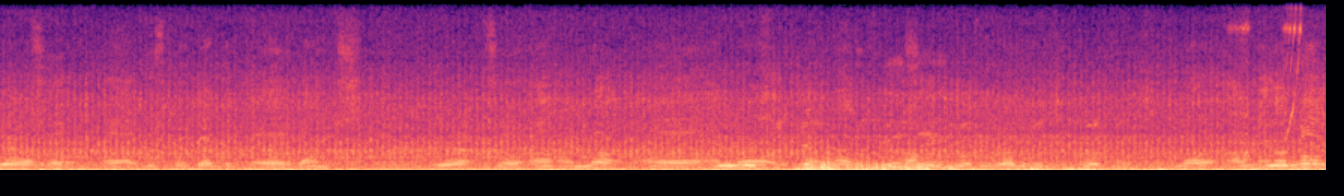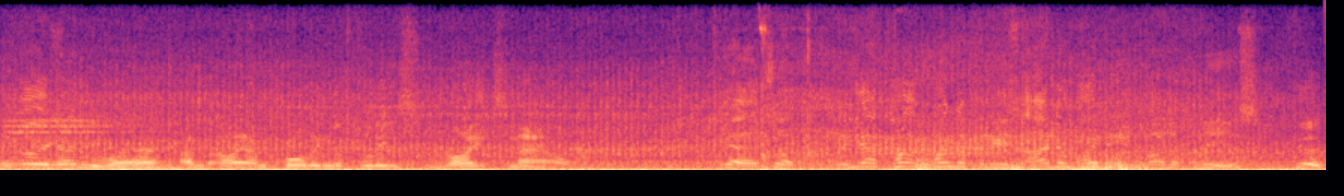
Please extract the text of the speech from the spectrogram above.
Yeah, So uh, I just forget the uh, ramps. yeah. So I, I'm not. Uh, I'm You're not. refusing, I'm not you haven't refusing. got the relevant equipment. No, I'm not. You're I'm not not going anywhere, and I am calling the police right now. Yeah. So well, yeah, call, call the police. I don't mind if you call the police. Good,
